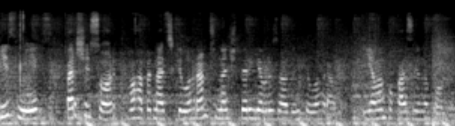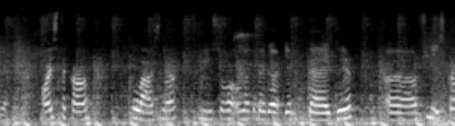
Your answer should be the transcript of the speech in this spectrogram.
Мікс, перший сорт, вага 15 кг, ціна 4 євро за 1 кг. І я вам показую наповнення. Ось така класна флісова, вона така йде як теді, е, фліска.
